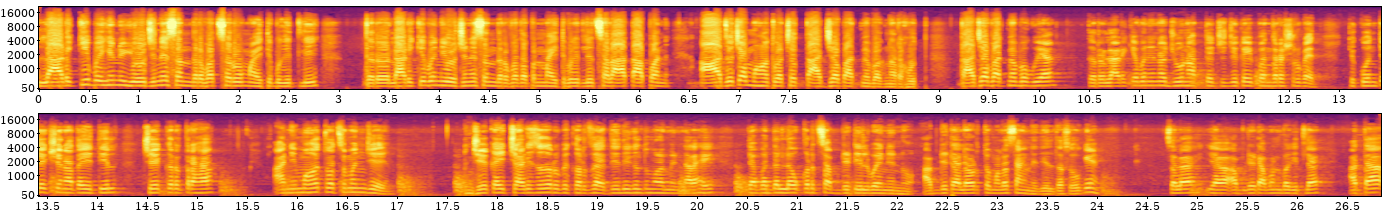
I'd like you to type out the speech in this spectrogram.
लाडकी बहीण योजनेसंदर्भात सर्व माहिती बघितली. तर लाडकी बहीण योजनेसंदर्भात आपण माहिती बघितली. चला आता आपण आजच्या महत्त्वाच्या ताज्या बातम्या बघणार आहोत. ताज्या बातम्या बघूया. तर लाडक्या बहिणींना जून हप्त्याचे जे काही पंधराशे रुपये आहेत ते कोणत्या क्षण आता येतील? चेक करत राहा. आणि महत्त्वाचं म्हणजे जे काही चाळीस हजार रुपये कर्ज आहे ते देखील तुम्हाला मिळणार आहे. त्याबद्दल लवकरच अपडेट येईल बहिणींनो. अपडेट आल्यावर तुम्हाला सांगण्यात येईल तसं ओके चला या अपडेट आपण बघितल्या. आता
